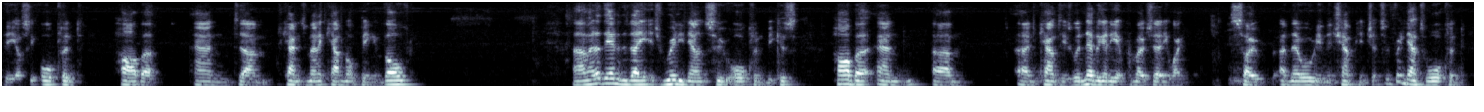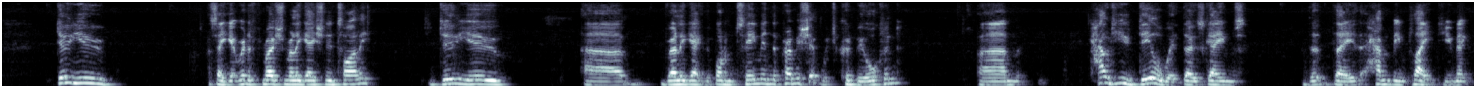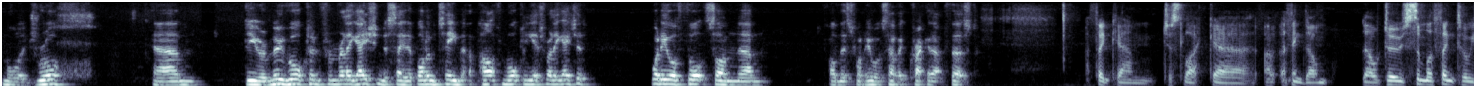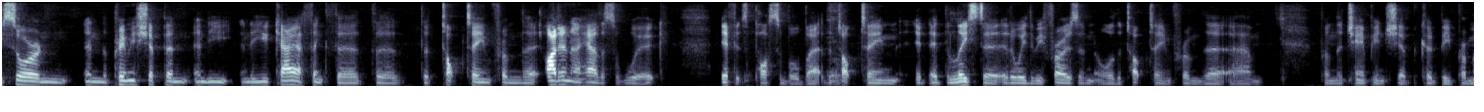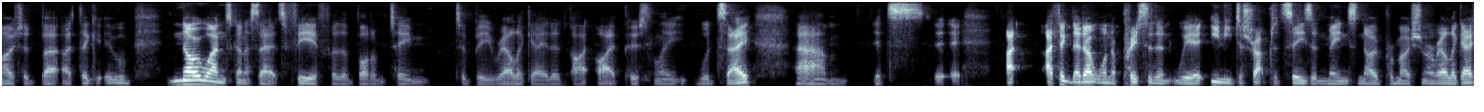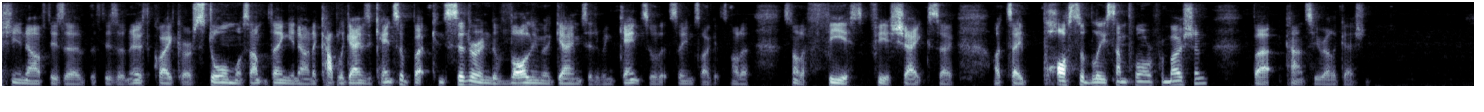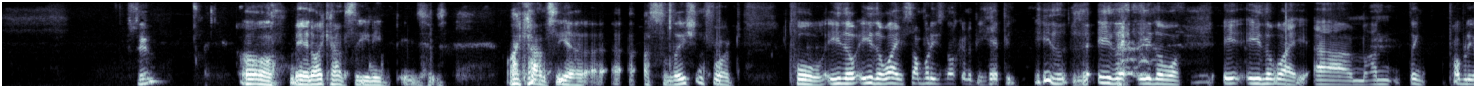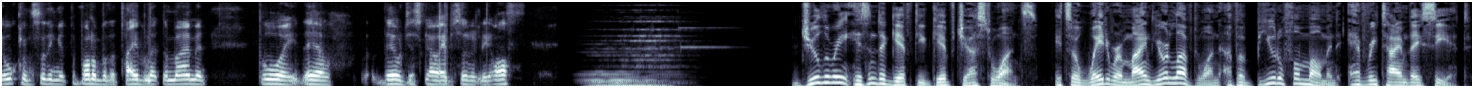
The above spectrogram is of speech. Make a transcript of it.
the obviously Auckland Harbour and um, Counties Manukau not being involved. Um, and at the end of the day, it's really down to Auckland because Harbour and um, and counties were never going to get promoted anyway. So and they're already in the championship. So really down to Auckland. Do you say get rid of promotion relegation entirely? Do you uh, relegate the bottom team in the Premiership, which could be Auckland? Um, how do you deal with those games that they that haven't been played? Do you make them all a draw? Um, do you remove Auckland from relegation to say the bottom team, apart from Auckland, gets relegated? What are your thoughts on um, on this one? Who wants to have a crack at that first? I think um, just like uh, I think they'll they'll do similar thing to we saw in, in the Premiership in, in the in the UK. I think the the the top team from the I don't know how this will work if it's possible, but the top team it, at the least it'll either be frozen or the top team from the um, from the championship could be promoted. But I think it would, no one's going to say it's fair for the bottom team to be relegated. I, I personally would say um, it's. It, I, I think they don't want a precedent where any disrupted season means no promotion or relegation. You know, if there's a if there's an earthquake or a storm or something, you know, and a couple of games are cancelled. But considering the volume of games that have been cancelled, it seems like it's not a it's not a fair fair shake. So I'd say possibly some form of promotion, but can't see relegation. Stu? Oh man, I can't see any. I can't see a, a, a solution for it, Paul. Either either way, somebody's not going to be happy. Either either either way, either way. Um, I think probably Auckland sitting at the bottom of the table at the moment. Boy, they'll they'll just go absolutely off. Jewelry isn't a gift you give just once. It's a way to remind your loved one of a beautiful moment every time they see it.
